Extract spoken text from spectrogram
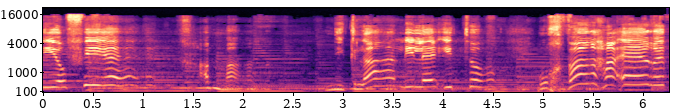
יופייך אמר. נגלה לי לאיתו, וכבר הערב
